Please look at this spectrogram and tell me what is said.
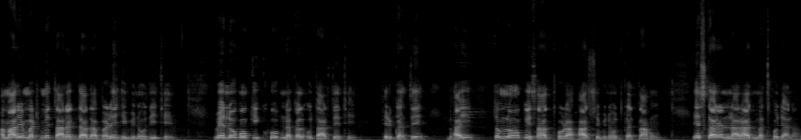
हमारे मठ में तारक दादा बड़े ही विनोदी थे। वे लोगों की खूब नकल उतारते थे। फिर कहते, भाई, तुम लोगों के साथ थोड़ा हाथ से विनोद करता हूँ। इस कारण नाराज़ मत हो जाना।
